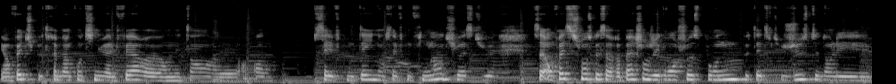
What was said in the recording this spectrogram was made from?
Et en fait, tu peux très bien continuer à le faire euh, en étant en self-contained, en self-confinement, tu vois, si tu veux. Ça, en fait, je pense que ça n'aurait pas changé grand-chose pour nous, peut-être juste dans les,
